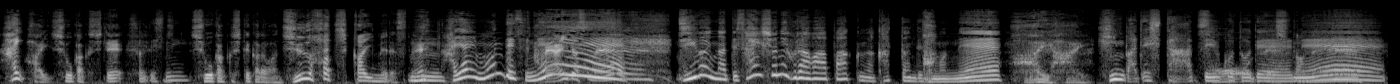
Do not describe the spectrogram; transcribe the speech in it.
はい。はい、昇格して、そうですね。昇格してからは18回目ですね。うん、早いもんですね。早いですね。G1 になって最初にフラワーパークが勝ったんですもんね。はいはい。牝馬でしたっていうことでね。ね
